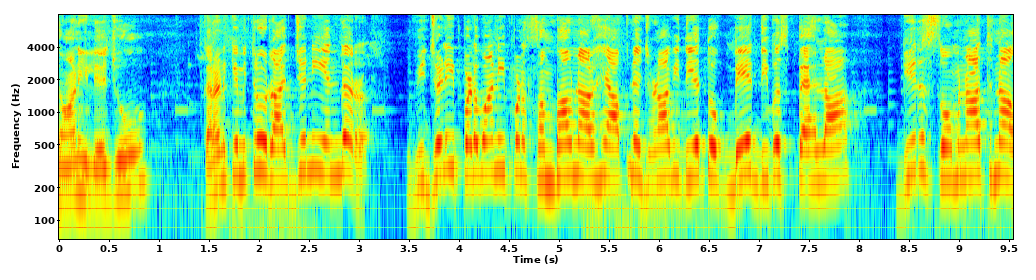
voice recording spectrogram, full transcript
જાણી લેજો. કારણ કે મિત્રો રાજ્યની અંદર વીજળી પડવાની પણ સંભાવના રહે આપને જણાવી દઈએ તો બે દિવસ પહેલાં ગીર સોમનાથના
